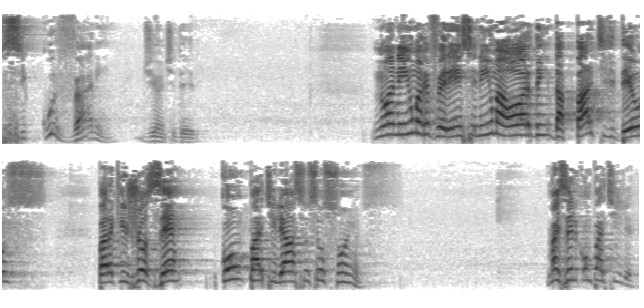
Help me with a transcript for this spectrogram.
se curvarem diante dele. Não há nenhuma referência, nenhuma ordem da parte de Deus para que José compartilhasse os seus sonhos. Mas ele compartilha.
